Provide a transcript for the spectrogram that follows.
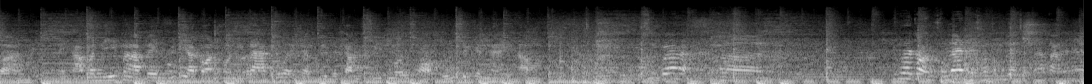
กพี่เลยดีกว่านะครับวันนี้มาเป็นวิทยากรคนแรกด้วยกับกิจกรรมชีวิตเวิร์กช็อปรู้สึกยังไงครับรู้สึกว่าเอ่อผู้ให้ก่อนคนแรกเนี่ยเขาต้องเลือกจากหน้าตาแน่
